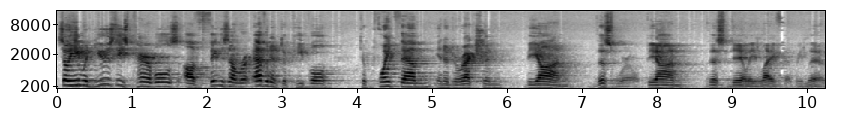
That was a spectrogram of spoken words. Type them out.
So he would use these parables of things that were evident to people to point them in a direction beyond this world, beyond this daily life that we live.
